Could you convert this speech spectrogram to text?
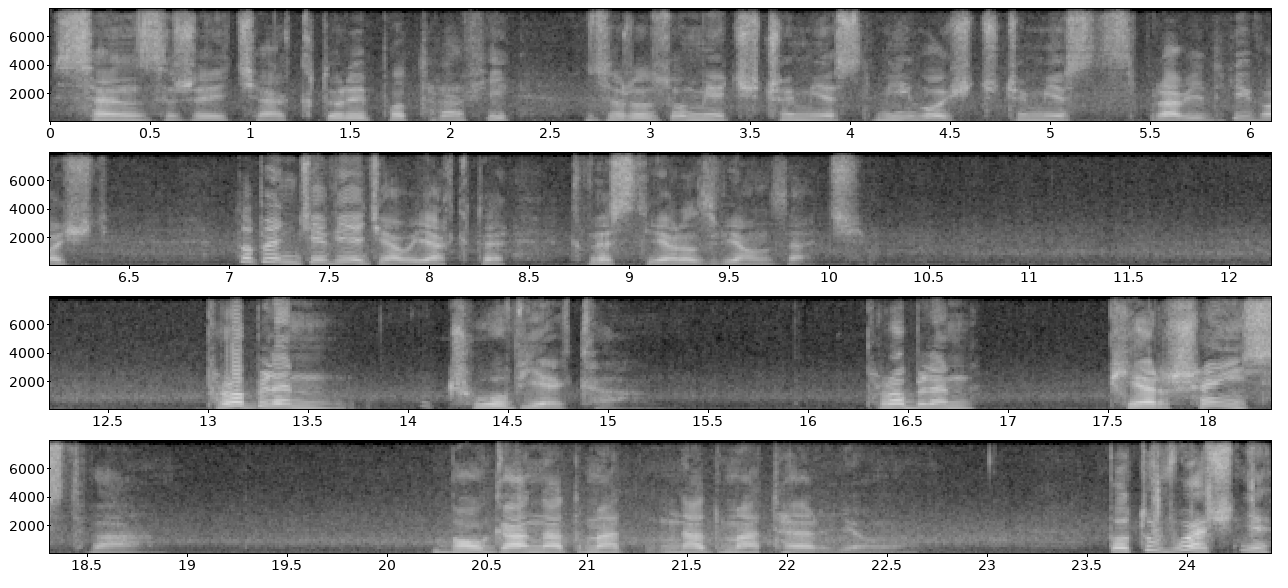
sens życia, który potrafi zrozumieć, czym jest miłość, czym jest sprawiedliwość, to będzie wiedział, jak te kwestie rozwiązać. Problem człowieka, problem pierwszeństwa Boga nad, ma nad materią. Bo tu właśnie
